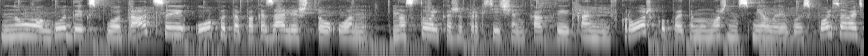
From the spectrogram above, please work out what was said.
но годы эксплуатации, опыта показали, что он настолько же практичен, как и камень в крошку, поэтому можно смело его использовать.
